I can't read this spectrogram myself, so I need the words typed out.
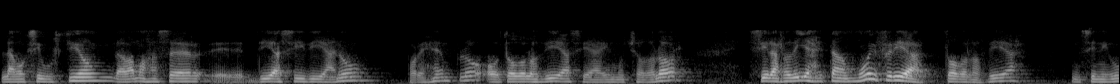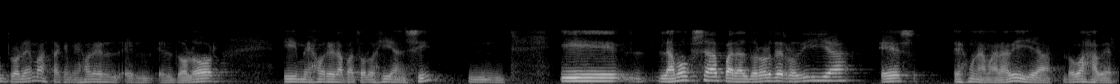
la moxibustión la vamos a hacer eh, día sí, día no, por ejemplo, o todos los días si hay mucho dolor. Si las rodillas están muy frías, todos los días, sin ningún problema, hasta que mejore el, dolor y mejore la patología en sí. Mm. Y la moxa para el dolor de rodilla es, es una maravilla, lo vas a ver.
